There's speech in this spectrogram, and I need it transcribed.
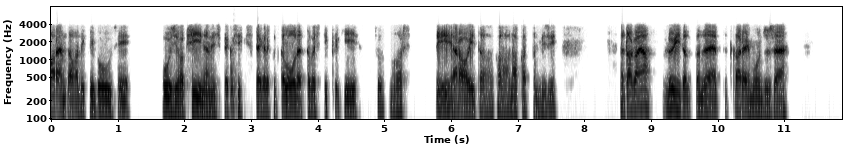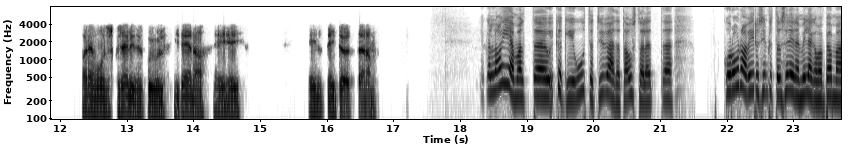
arendavad ikkagi uusi, uusi vaktsiine, mis peaks siis tegelikult ka loodetavasti ikkagi suutma varsti ära hoida ka nakatumisi. et aga jah, lühidalt on see, et, et karjaimmuunsuse varemoosus kui sellisel kujul ideena ei, ei, ei, ei tööta enam. ja ka laiemalt äh, ikkagi uute tüvede taustal, et äh, koroonaviirus ilmselt on selline, millega me peame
